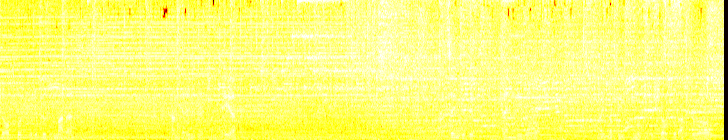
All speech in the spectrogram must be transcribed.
shortcut, but it doesn't matter. Can get into it from here. That seems a bit bendy though. Might not be much of a shortcut after all.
